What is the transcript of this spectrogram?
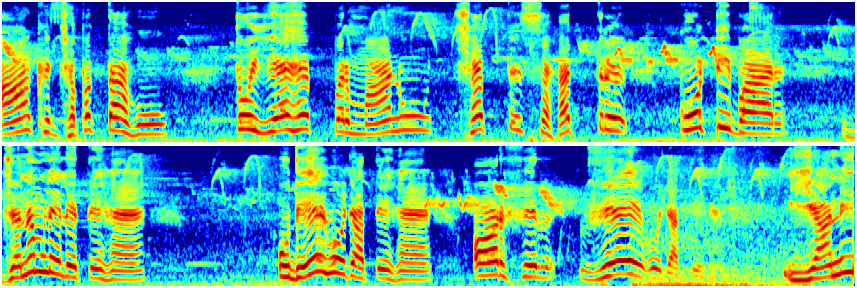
आँख झपकता हूँ तो यह परमाणु छत सहस्त्र कोटि बार जन्म ले लेते हैं, उदय हो जाते हैं और फिर व्यय हो जाते हैं। यानी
